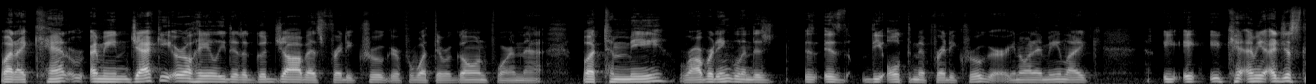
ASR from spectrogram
but I can't I mean Jackie Earle Haley did a good job as Freddy Krueger for what they were going for in that. But to me, Robert Englund is is, is the ultimate Freddy Krueger, you know what I mean? Like you, you, can't. I mean, I just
